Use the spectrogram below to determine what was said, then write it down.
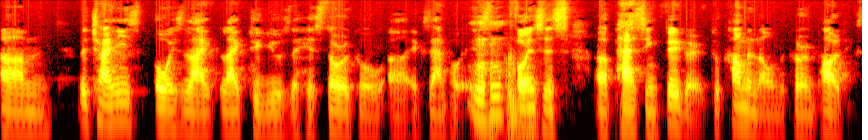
Um, the Chinese always like like to use the historical uh, example. Mhm. For instance, a passing figure to comment on the current politics.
